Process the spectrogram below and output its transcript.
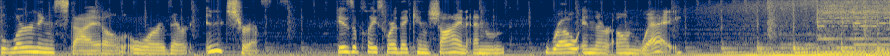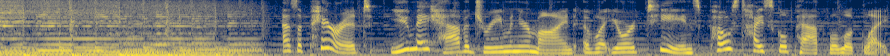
learning style or their interests is a place where they can shine and grow in their own way. As a parent, you may have a dream in your mind of what your teen's post high school path will look like.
